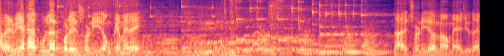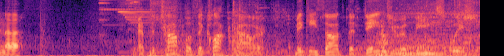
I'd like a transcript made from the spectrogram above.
A ver, voy a calcular por el sonido, aunque me dé. No, el sonido no me ayuda en nada. At the top of the clock tower, Mickey thought the danger of being squished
